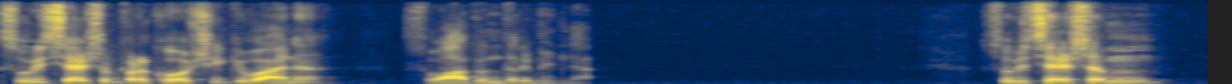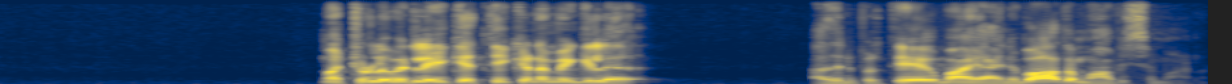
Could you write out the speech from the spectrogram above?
സുവിശേഷം പ്രഘോഷിക്കുവാൻ സ്വാതന്ത്ര്യമില്ല. സുവിശേഷം മറ്റുള്ളവരിലേക്ക് എത്തിക്കണമെങ്കിൽ അതിന് പ്രത്യേകമായ അനുവാദം ആവശ്യമാണ്.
